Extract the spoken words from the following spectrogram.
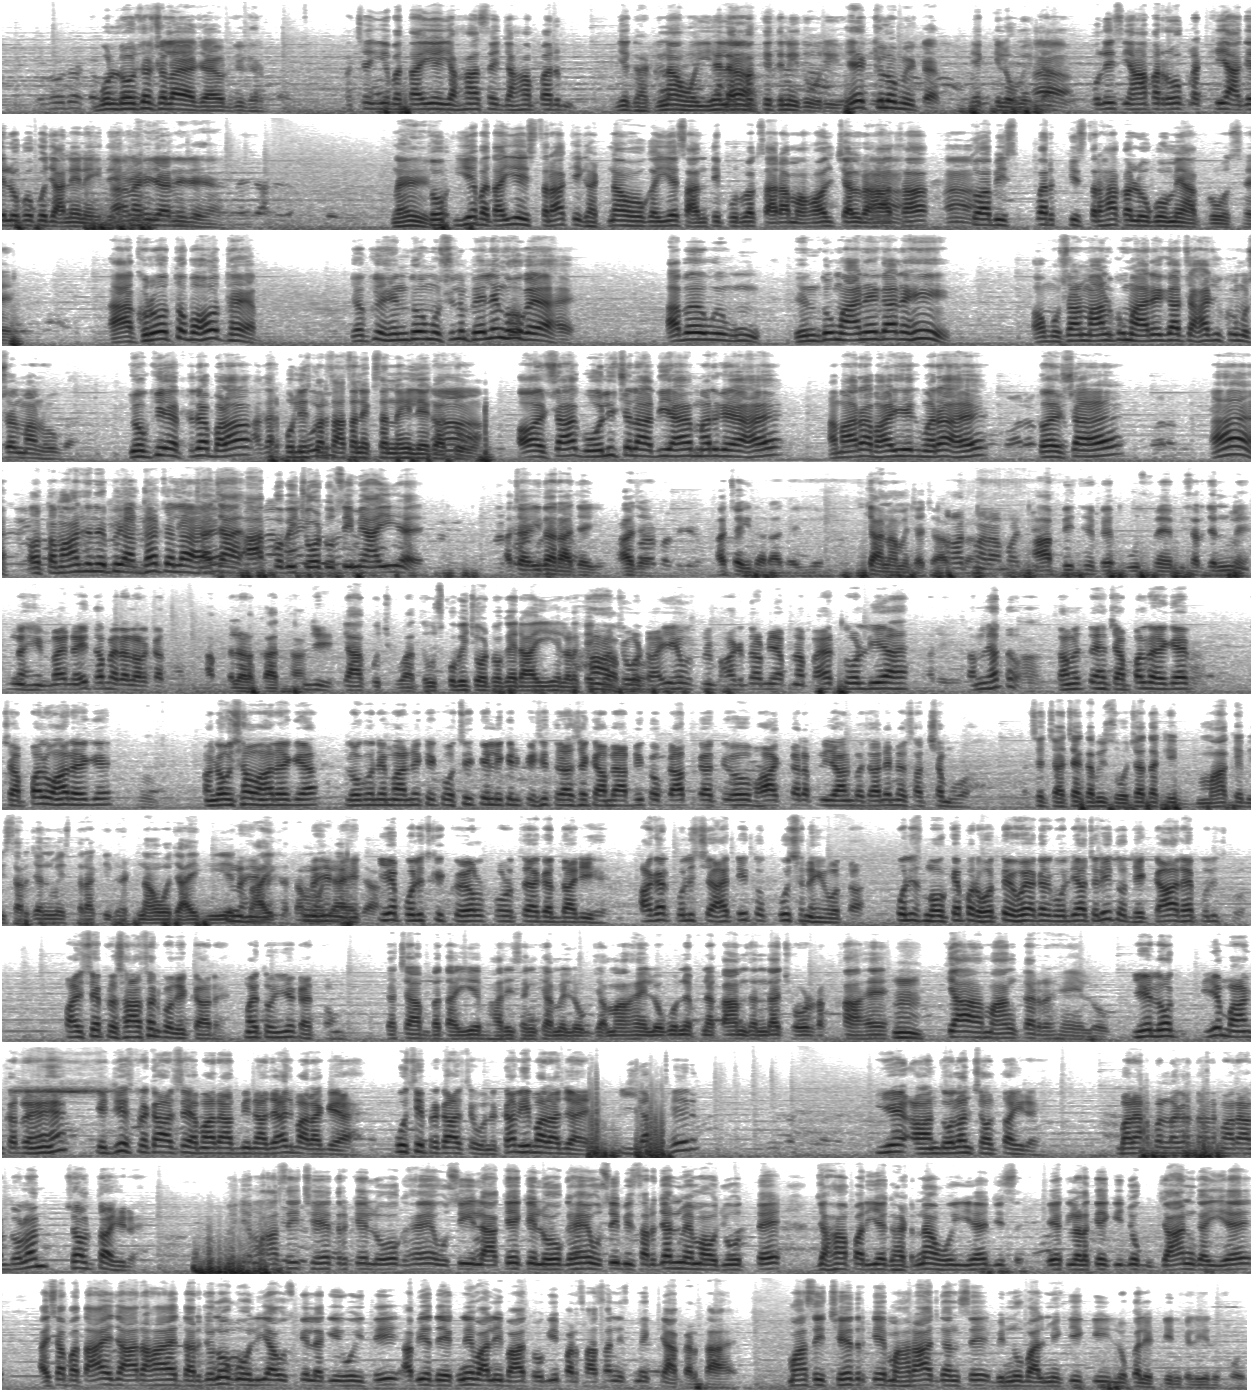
बुलडोजर चलाया जाए उनके घर पर। अच्छा ये बताइए यहाँ से जहाँ पर ये घटना हुई है लगभग हाँ। कितनी दूरी है एक किलोमीटर। एक किलोमीटर। हाँ। पुलिस यहाँ पर रोक रखी है आगे लोगों को जाने नहीं दे हाँ, नहीं जाने हैं। नहीं। तो ये बताइए इस तरह की घटना हो गई है शांतिपूर्वक सारा माहौल चल रहा हाँ, था हाँ। तो अब इस पर किस तरह का लोगों में आक्रोश है? आक्रोश तो बहुत है अब क्योंकि हिंदू मुस्लिम फेलिंग हो गया है। अब हिंदू मानेगा नहीं और मुसलमान को मारेगा चाहे जो कोई मुसलमान होगा। क्योंकि इतना बड़ा अगर पुलिस प्रशासन एक्शन नहीं लेगा हाँ, तो और ऐसा गोली चला दिया है मर गया है हमारा भाई एक मरा है तो ऐसा है हाँ और तमाम जने पे आधा चला है। चाचा आपको भी चोट उसी में आई है? अच्छा इधर आ जाइए आ जाइए। अच्छा इधर आ जाइए। क्या नाम है चाचा आपका? आप भी थे उसमें विसर्जन में? नहीं मैं नहीं था मेरा लड़का था। आपका लड़का था? जी। क्या कुछ हुआ था? उसको भी चोट वगैरह आई है लड़के हाँ चोट आई है उसने भागदड़ में अपना पैर तोड़ लिया है। समझा तो? हाँ। समझते हैं चप्पल रह गए। चप्पल वहाँ रह गए। अंगौछा अंगूछा वहाँ रह गया। लोगों ने मारने की कोशिश की लेकिन किसी तरह से कामयाबी को प्राप्त करते हुए भाग कर अपनी जान बचाने में सक्षम हुआ। अच्छा चाचा कभी सोचा था कि माँ के विसर्जन में इस तरह की घटना हो जाएगी ये भाई खत्म हो नहीं नहीं जाएगा? ये पुलिस की केवल पूर्णतः गद्दारी है। अगर पुलिस चाहती तो कुछ नहीं होता। पुलिस मौके पर होते हुए अगर गोलियाँ चली तो धिक्कार है पुलिस को। ऐसे प्रशासन को धिक्कार है। मैं तो ये कहता हूँ। चाचा आप बताइए भारी संख्या में लोग जमा हैं लोगों ने अपना काम धंधा छोड़ रखा है। हम्म। क्या मांग कर रहे हैं लोग? ये लोग ये मांग कर रहे हैं कि जिस प्रकार से हमारा आदमी नाजायज मारा गया है उसी प्रकार से उनका भी मारा जाए या फिर ये आंदोलन चलता ही रहे। बराबर लगातार हमारा आंदोलन चलता ही रहे। तो ये मासी क्षेत्र के लोग हैं उसी इलाके के लोग हैं उसी विसर्जन में मौजूद थे जहाँ पर यह घटना हुई है जिस एक लड़के की जो जान गई है ऐसा बताया जा रहा है, दर्जनों गोलियाँ उसके लगी हुई थी। अब ये देखने वाली बात होगी, प्रशासन इसमें क्या करता है। महासी क्षेत्र के महाराजगंज से बिन्नू वाल्मीकि की लोकल एट्टीन के लिए रिपोर्ट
